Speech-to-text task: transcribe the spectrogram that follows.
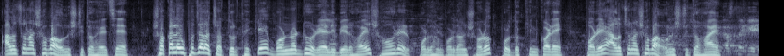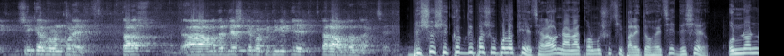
আলোচনা সভা অনুষ্ঠিত হয়েছে। সকালে উপজেলা চত্বর থেকে বর্ণাঢ্য র্যালি বের হয়ে শহরের প্রধান প্রধান সড়ক প্রদক্ষিণ করে। পরে আলোচনা সভা অনুষ্ঠিত হয়। শিক্ষা গ্রহণ করে তারা আমাদের দেশকে বা পৃথিবীতে তারা অবদান রাখছে। বিশ্ব শিক্ষক দিবস উপলক্ষে এছাড়াও নানা কর্মসূচি পালিত হয়েছে দেশের অন্যান্য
